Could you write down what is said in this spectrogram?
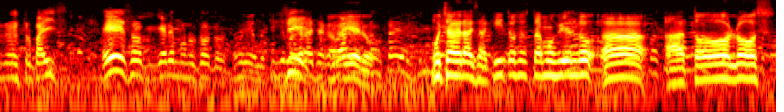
nuestro país. Eso es lo que queremos nosotros. Muy bien, muchísimas gracias, caballero. Muchas gracias. Aquí todos estamos viendo a, a todos los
